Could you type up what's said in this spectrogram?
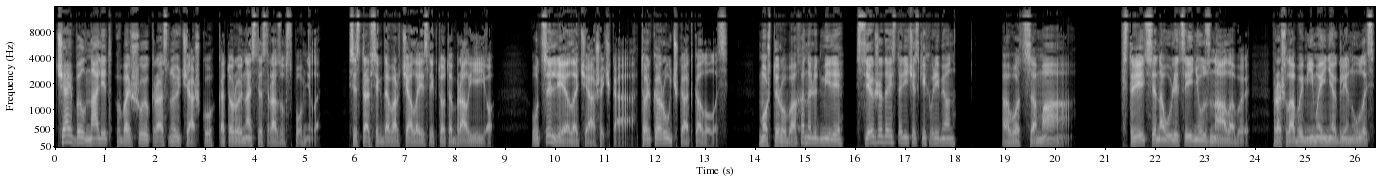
Чай был налит в большую красную чашку, которую Настя сразу вспомнила. Сестра всегда ворчала, если кто-то брал ее. Уцелела чашечка, только ручка откололась. Может, и рубаха на Людмиле с тех же доисторических времен. А вот сама... Встреться на улице и не узнала бы, прошла бы мимо и не оглянулась.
